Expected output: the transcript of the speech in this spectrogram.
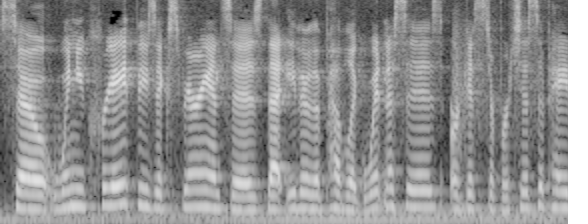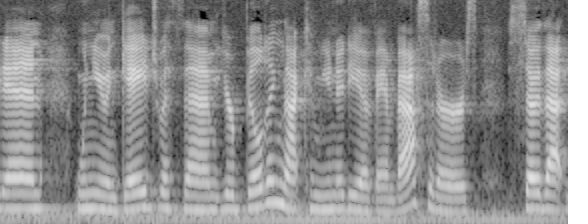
So when you create these experiences that either the public witnesses or gets to participate in, when you engage with them, you're building that community of ambassadors so that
